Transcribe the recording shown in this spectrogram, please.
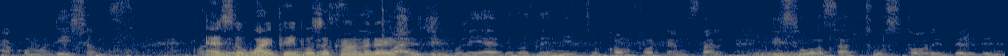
accommodations. But As the white people's accommodation? White people, yeah, because they need to comfort themselves. This was a two-story building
